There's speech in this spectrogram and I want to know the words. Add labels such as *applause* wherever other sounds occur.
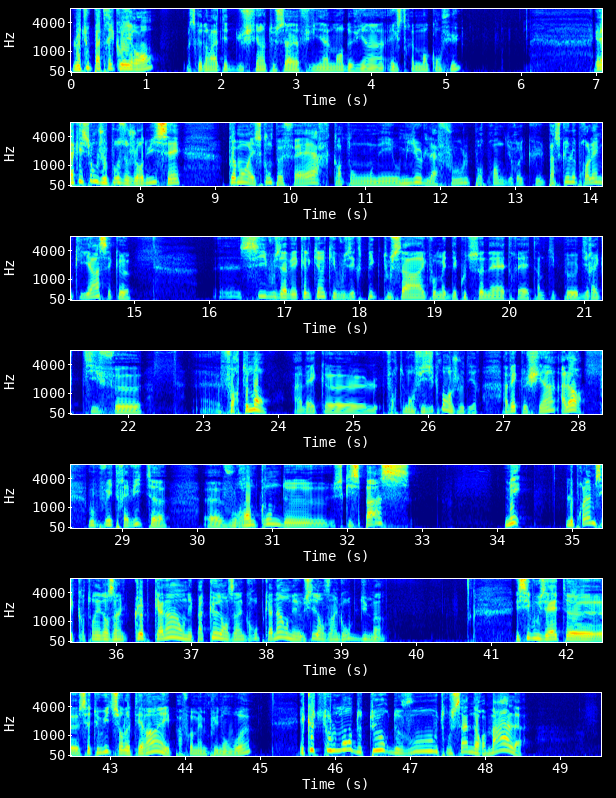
Le tout pas très cohérent, parce que dans la tête du chien, tout ça finalement devient extrêmement confus. Et la question que je pose aujourd'hui, c'est comment est-ce qu'on peut faire quand on est au milieu de la foule pour prendre du recul? Parce que le problème qu'il y a, c'est que si vous avez quelqu'un qui vous explique tout ça et qu'il faut mettre des coups de sonnette et être un petit peu directif euh, euh, fortement, avec euh, fortement physiquement, je veux dire, avec le chien, alors vous pouvez très vite vous rendre compte de ce qui se passe. Mais le problème, c'est que quand on est dans un club canin, on n'est pas que dans un groupe canin, on est aussi dans un groupe d'humains. Et si vous êtes 7 ou 8 sur le terrain, et parfois même plus nombreux, et que tout le monde autour de vous trouve ça normal,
